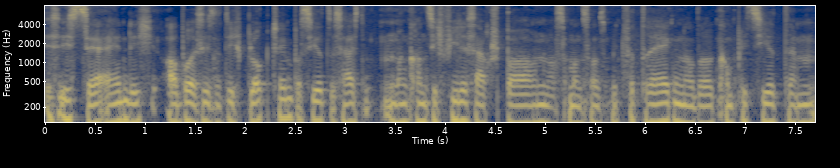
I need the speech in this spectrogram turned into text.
es ist sehr ähnlich, aber es ist natürlich Blockchain-basiert. Das heißt, man kann sich vieles auch sparen, was man sonst mit Verträgen oder kompliziert ähm,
